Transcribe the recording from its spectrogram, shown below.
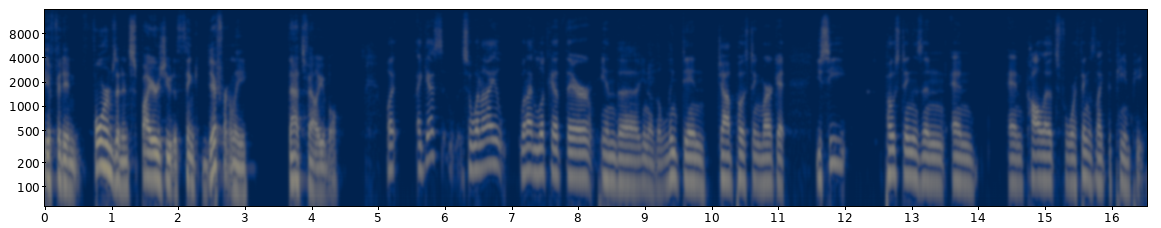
If it informs and inspires you to think differently, that's valuable. Well, I guess so when I when I look out there in the, you know, the LinkedIn job posting market, you see postings and and and call outs for things like the PMP.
